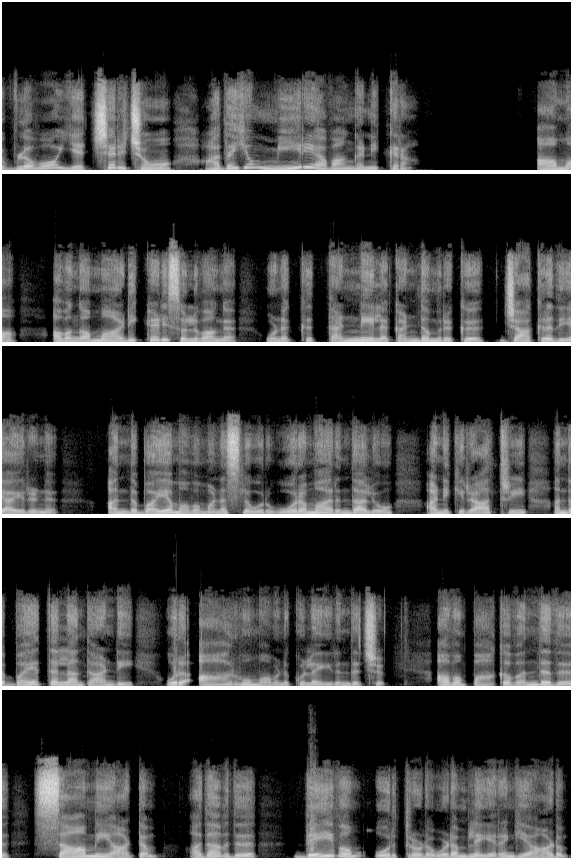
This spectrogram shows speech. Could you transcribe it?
எவ்வளவோ எச்சரிச்சோம் அதையும் மீறி அவங்க நிக்கிறான். ஆமா அவங்க அம்மா அடிக்கடி சொல்லுவாங்க உனக்கு தண்ணியில கண்டம் இருக்கு ஜாக்கிரதையா இருன்னு. அந்த பயம் அவன் மனசுல ஒரு ஓரமா இருந்தாலும் அன்னிக்கு ராத்திரி அந்த பயத்தெல்லாம் தாண்டி ஒரு ஆர்வம் அவனுக்குள்ள இருந்துச்சு. அவன் பார்க்க வந்தது சாமி ஆட்டம். அதாவது தெய்வம் ஒருத்தரோட உடம்புல இறங்கி ஆடும்.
